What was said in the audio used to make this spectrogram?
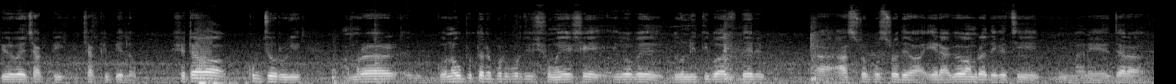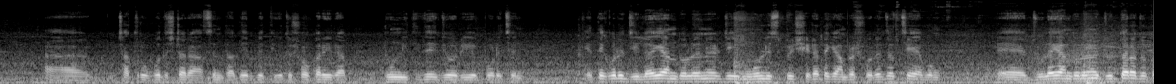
কীভাবে চাকরি চাকরি পেল। সেটা খুব জরুরি। আমরা গণ অভ্যুত্থানের পরবর্তী সময়ে এসে এভাবে দুর্নীতিবাজদের আহ, আশ্রয়প্রশ্র দেওয়া এর আগেও আমরা দেখেছি মানে যারা ছাত্র উপদেষ্টারা আছেন, তাদের ব্যক্তিগত সহকারীরা দুর্নীতিতে জড়িয়ে পড়েছেন। এতে করে জুলাই আন্দোলনের যে মূল স্পিড, সেটা থেকে আমরা সরে যাচ্ছি এবং জুলাই আন্দোলনের যোদ্ধারা যত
